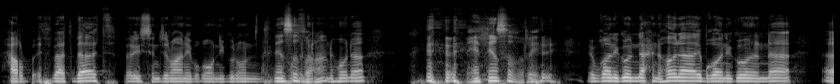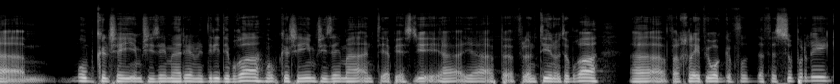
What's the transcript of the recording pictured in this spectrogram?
حرب إثبات ذات. باريس سان جيرمان يبغون يقولون 2-0 ها؟ نحن هنا. الحين 2-0 إيه. يبغون يقول نحن هنا يبغون يقول إن مو بكل شيء يمشي زي ما ريال مدريد يبغاه مو بكل شيء يمشي زي ما أنت يا PSG يا, فلورنتينو تبغاه. آه، فالخليفي يوقف ضده في السوبر ليج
